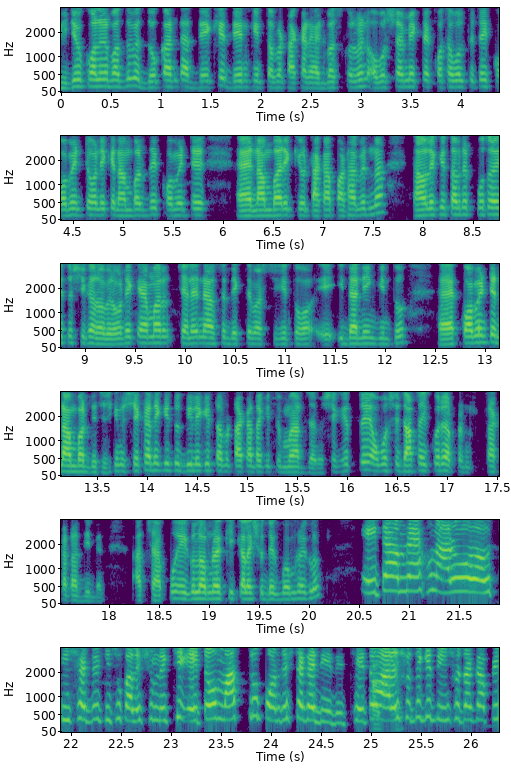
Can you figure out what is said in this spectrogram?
ভিডিও কলের মাধ্যমে দোকানটা দেখে দেন কিন্তু আপনারা টাকাটা অ্যাডভান্স করবেন। অবশ্যই আমি একটা কথা বলতে চাই কমেন্টে অনেকে নাম্বার দেয় কমেন্টে নাম্বারে কেউ টাকা পাঠাবেন না। তাহলে কিন্তু আপনি প্রতারিত শিকার হবেন। অনেকে আমার চ্যানেলে আছে, দেখতে পাচ্ছি কিন্তু ইদানিং কিন্তু কমেন্টে নাম্বার দিচ্ছে। কিন্তু সেখানে কিন্তু দিলে কিন্তু আপনার টাকাটা কিন্তু মার যাবে। সেক্ষেত্রে অবশ্যই যাচাই করে আপনার টাকাটা দিবেন। আচ্ছা আপু এগুলো আমরা কি কালেকশন দেখব আমরা এগুলো? এটা আমরা এখন আরও টি শার্টের কিছু কালেকশন দেখছি। এটাও মাত্র পঞ্চাশ টাকা দিয়ে দিচ্ছে। এটাও আচ্ছা। আড়াইশো থেকে তিনশো টাকা আপনি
